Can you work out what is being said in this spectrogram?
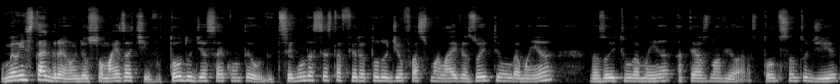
O meu Instagram, onde eu sou mais ativo, todo dia sai conteúdo. De segunda a sexta-feira, todo dia eu faço uma live às 8 e 1 da manhã, das 8 e 1 da manhã até as 9 horas. Todo santo dia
